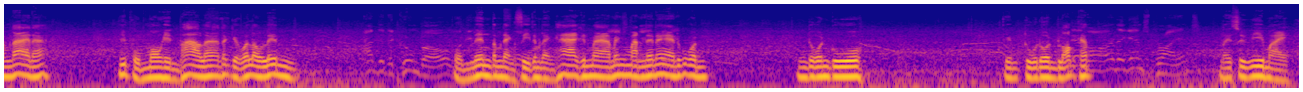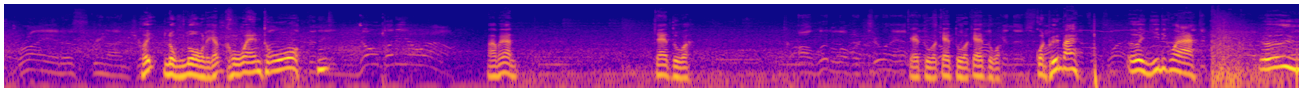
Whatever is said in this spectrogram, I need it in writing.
ทำได้นะนี่ผมมองเห็นภาพแล้วถ้าเกิดว่าเราเล่น ผมเล่นตำแหน่ง4ตำแหน่ง5ขึ้นมาแม่งมันแน่ๆทุกคนโดนกูเตรียมตัวโดนบล็อกครับ ในซีรีส์ใหม่ เฮ้ยลงโลงเลยครับโคแอนโทมาเพื่อนแก้ตัว แก้ตัวแก้ตัวแก้ตัว กดพื้นไป เอออย่างนี้ดีกว่า เออ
